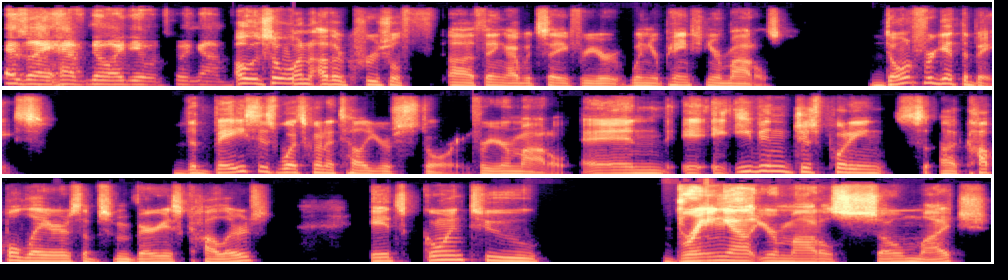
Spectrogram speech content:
as I have no idea what's going on. Oh, so one other crucial uh, thing I would say for your when you're painting your models, don't forget the base the base is what's going to tell your story for your model. And it, even just putting a couple layers of some various colors, it's going to bring out your model so much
